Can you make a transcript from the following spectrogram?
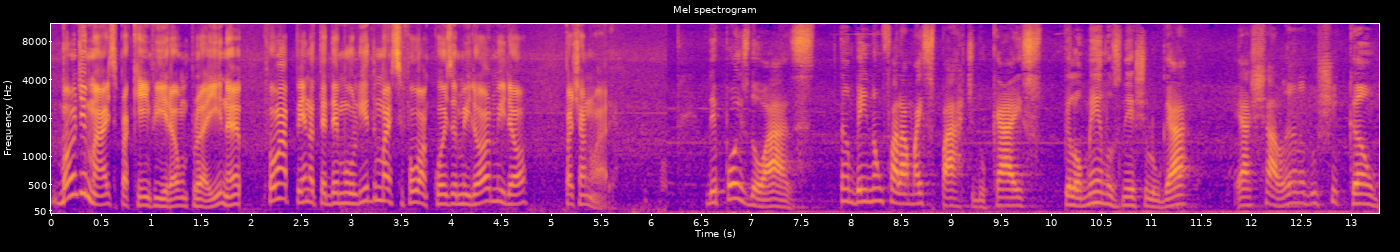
bom demais para quem virão por aí, né. Foi uma pena ter demolido, mas se for uma coisa melhor, melhor para Januária. Depois do OAS, também não fará mais parte do cais, pelo menos neste lugar, é a chalana do Chicão,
